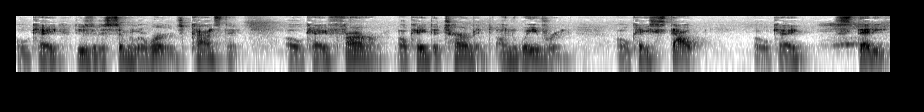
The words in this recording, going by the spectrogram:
Okay, these are the similar words. Constant, okay, firm, okay, determined, unwavering, okay, stout, okay, steady,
